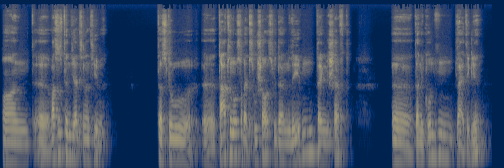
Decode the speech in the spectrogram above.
Und äh, was ist denn die Alternative? Dass du äh, tatenlos dabei zuschaust, wie dein Leben, dein Geschäft, äh, deine Kunden pleite gehen?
